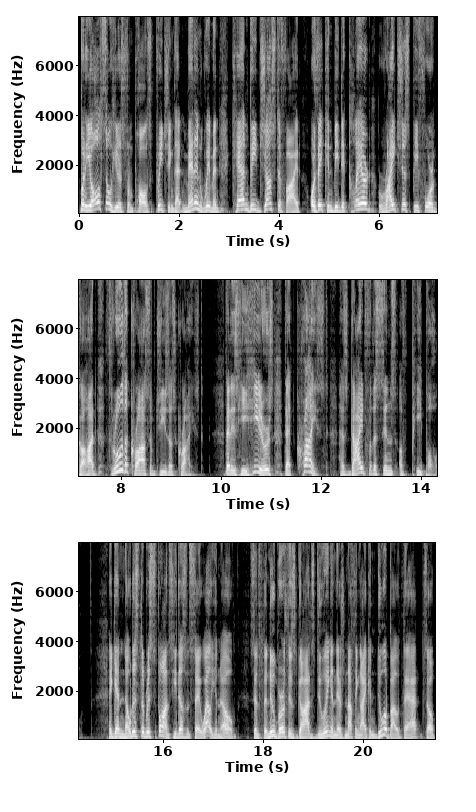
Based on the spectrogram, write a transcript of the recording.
But he also hears from Paul's preaching that men and women can be justified or they can be declared righteous before God through the cross of Jesus Christ. That is, he hears that Christ has died for the sins of people. Again, notice the response. He doesn't say, Well, you know, since the new birth is God's doing and there's nothing I can do about that, so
